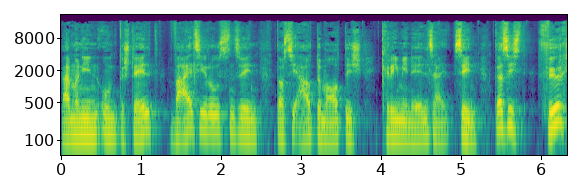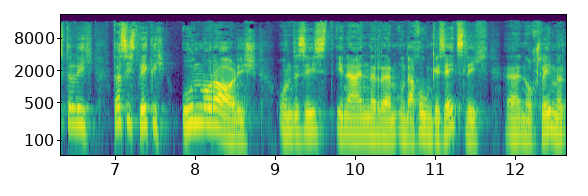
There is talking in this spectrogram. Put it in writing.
weil man ihnen unterstellt, weil sie Russen sind, dass sie automatisch kriminell sind. Das ist fürchterlich, das ist wirklich unmoralisch und es ist in einer, ähm, und auch ungesetzlich äh, noch schlimmer,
